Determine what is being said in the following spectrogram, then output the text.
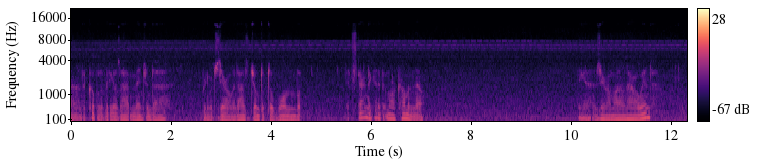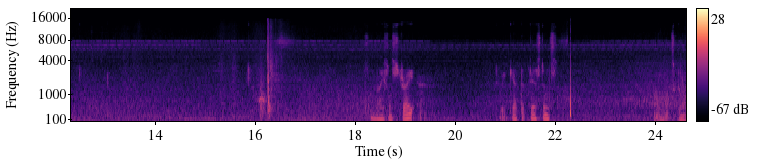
And a couple of videos I have mentioned, uh, pretty much zero and has jumped up to one, but it's starting to get a bit more common now. Uh, zero mile an hour wind. nice and straight. Do we get the distance? Oh, it's coming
